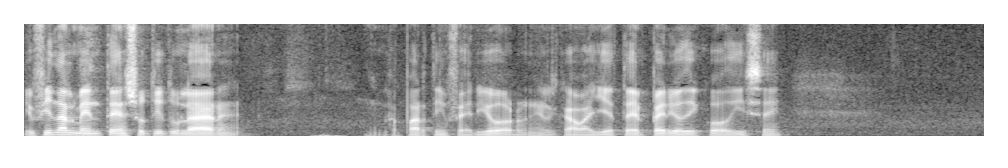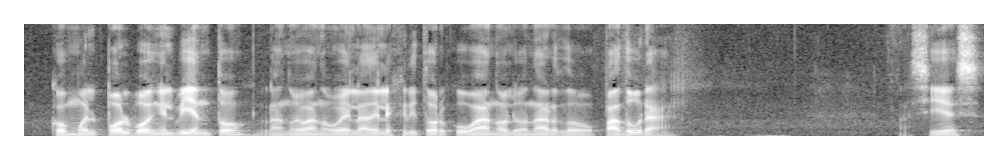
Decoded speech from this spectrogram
y finalmente en su titular, en la parte inferior, en el caballete del periódico, dice, Como el polvo en el viento, la nueva novela del escritor cubano Leonardo Padura. Así es.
